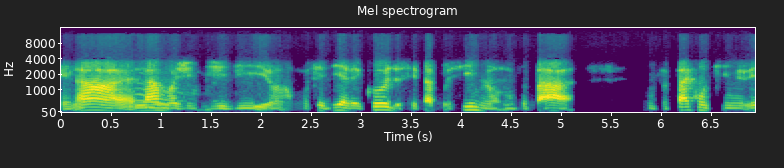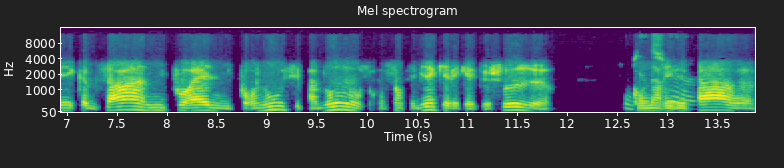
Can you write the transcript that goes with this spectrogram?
Et là, là, mmh. moi, j'ai dit, on s'est dit avec Aude, c'est pas possible, on ne peut pas, on peut pas continuer comme ça, ni pour elle, ni pour nous. C'est pas bon. On, sentait bien qu'il y avait quelque chose euh, qu'on n'arrivait pas, euh,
